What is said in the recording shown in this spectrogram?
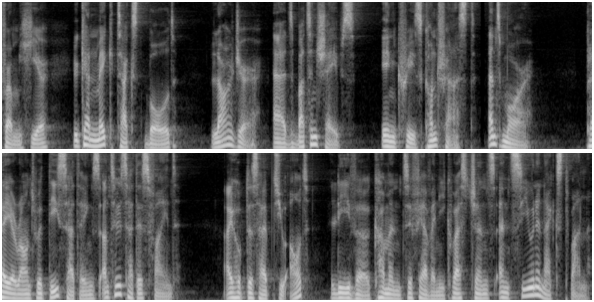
From here, you can make text bold, larger, add button shapes, increase contrast, and more. Play around with these settings until satisfied. I hope this helped you out. Leave a comment if you have any questions and see you in the next one.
